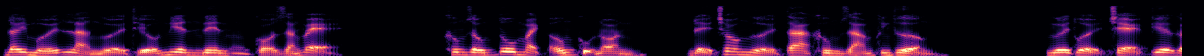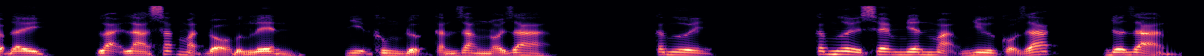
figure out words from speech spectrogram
đây mới là người thiếu niên nên có dáng vẻ. Không giống tô mạch ông cụ non, để cho người ta không dám kinh thường. Người tuổi trẻ kia gặp đây, lại là sắc mặt đỏ bừng lên, nhịn không được cắn răng nói ra. Các ngươi các ngươi xem nhân mạng như cỏ rác, đơn giản.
